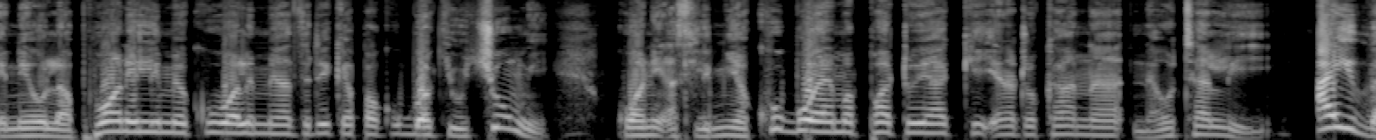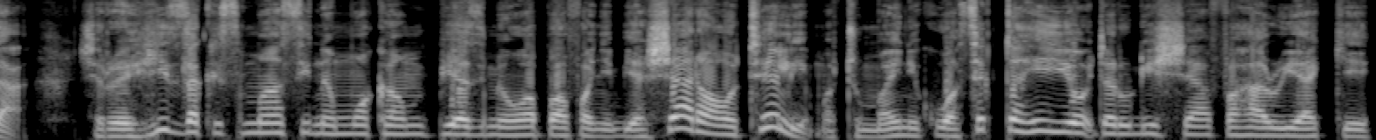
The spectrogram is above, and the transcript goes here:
Eneo la pwani limekuwa limeathirika pakubwa kiuchumi, kwani asilimia kubwa ya mapato yake yanatokana na utalii. Aidha, sherehe hizi za Krismasi na mwaka mpya zimewapa wafanyabiashara wa hoteli matumaini kuwa sekta hiyo itarudisha fahari yake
